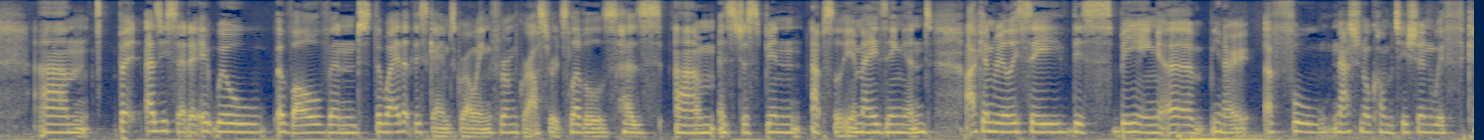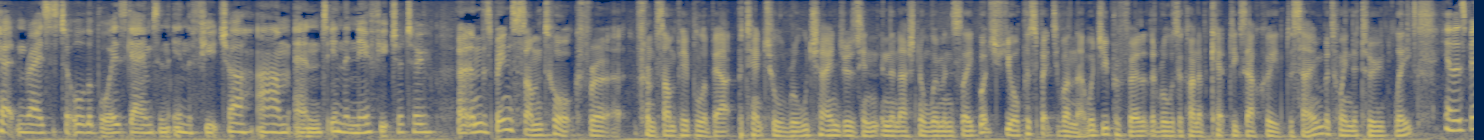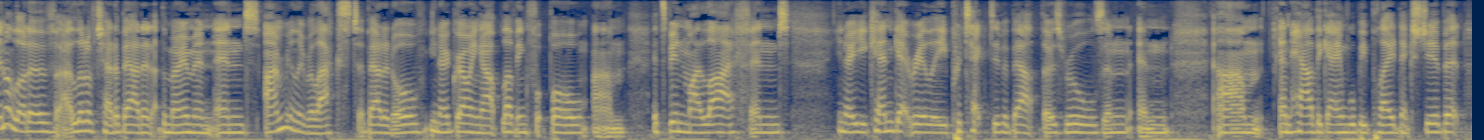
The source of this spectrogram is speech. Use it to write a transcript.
Um, but as you said, it, it, will evolve, and the way that this game's growing from grassroots levels has um, has just been absolutely amazing. And I can really see this being a you know a full national competition with curtain raises to all the boys' games in, in the future um, and in the near future too. And there's been some talk for, from some people about potential rule changes in, in the National Women's League. What's your perspective on that? Would you prefer that the rules are kind of kept exactly the same between the two leagues? Yeah, there's been a lot of a lot of chat about it the moment, and I'm really relaxed about it all. You know, growing up, loving football, um, it's been my life, and you know you can get really protective about those rules and and um, and how the game will be played next year, but.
